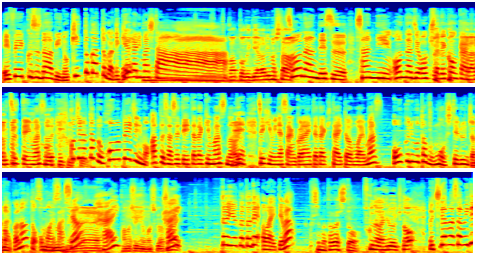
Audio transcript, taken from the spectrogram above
FX ダービーのキットカットが出来上がりました。カット出来上がりました。そうなんです。3人同じ大きさで今回は映っていますので、こちら多分ホームページにもアップさせていただきますので、はいぜひ皆さんご覧いただきたいと思います。お送りも多分もうしてるんじゃないかなと思いますよ。すねはい。楽しみにお待ちください。はい。ということでお相手は、福島正と、福永博之と内田まさみで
